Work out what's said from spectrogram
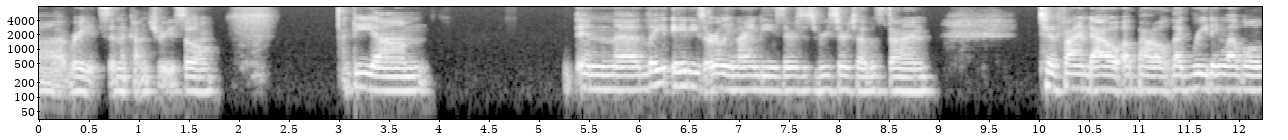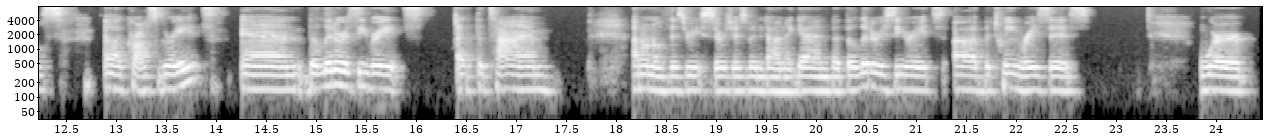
uh, rates in the country. So the um, in the late 80s, early 90s, there's this research that was done to find out about like reading levels uh, across grades and the literacy rates at the time i don't know if this research has been done again but the literacy rates uh, between races were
